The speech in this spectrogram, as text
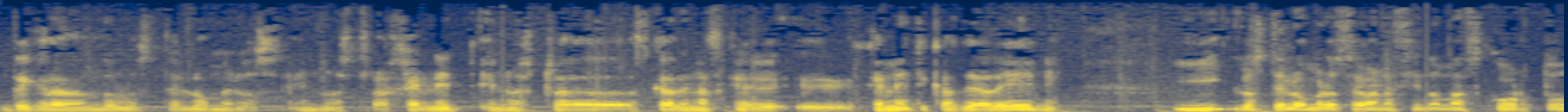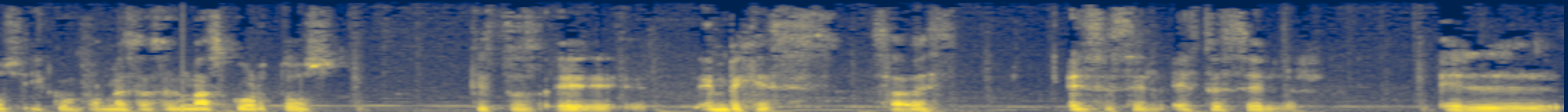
degradando los telómeros en, nuestra en nuestras cadenas eh, genéticas de ADN. Y los telómeros se van haciendo más cortos y conforme se hacen más cortos, que estos eh, envejeces, ¿sabes? Ese es el, este es el, el,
